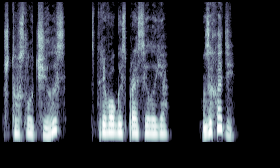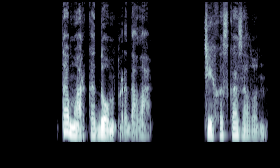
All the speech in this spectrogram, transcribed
«Что случилось?» — с тревогой спросила я. «Заходи». «Тамарка дом продала», — тихо сказал он.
